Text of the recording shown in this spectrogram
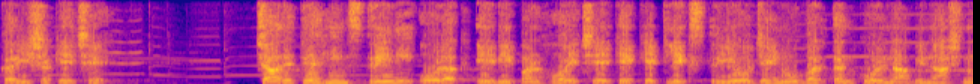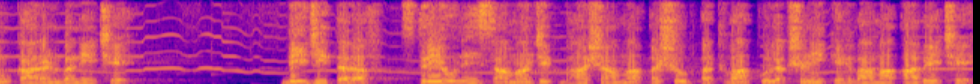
કરી શકે છે. ચારિત્ર્યહીન સ્ત્રીની ઓળખ એવી પણ હોય છે કે કેટલીક સ્ત્રીઓ જેનું વર્તન કુળના વિનાશનું કારણ બને છે. બીજી તરફ, સ્ત્રીઓને સામાજિક ભાષામાં અશુભ અથવા કુલક્ષણી કહેવામાં આવે છે.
